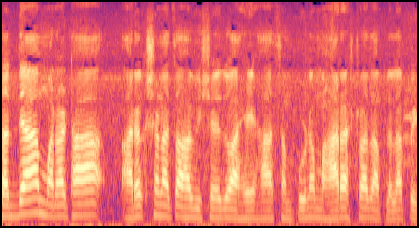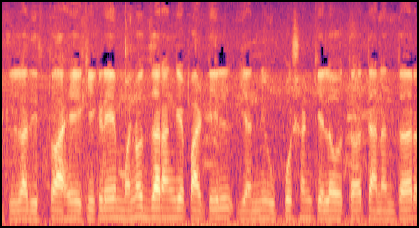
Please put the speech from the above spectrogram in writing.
सध्या मराठा आरक्षणाचा हा विषय जो आहे हा संपूर्ण महाराष्ट्रात आपल्याला पेटलेला दिसतो आहे. एकीकडे मनोज जरांगे पाटील यांनी उपोषण केलं होतं. त्यानंतर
